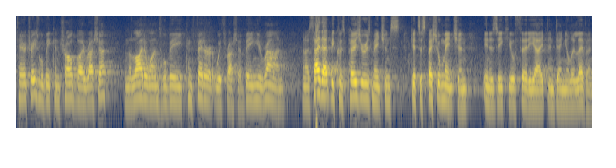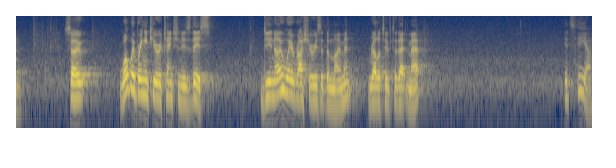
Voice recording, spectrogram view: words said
territories will be controlled by Russia and the lighter ones will be confederate with Russia, being Iran. And I say that because Persia is mentioned, gets a special mention in Ezekiel 38 and Daniel 11. So, what we're bringing to your attention is this. Do you know where Russia is at the moment? Relative to that map? It's here.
